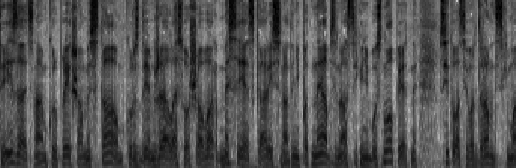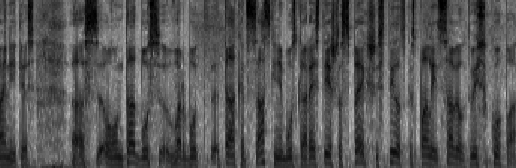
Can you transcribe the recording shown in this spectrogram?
tie izaicinājumi, kur priekšā mēs stāvam, kurus, diemžēl, esošā vara nesies kā risināt, viņi pat neapzinās, cik viņi būs nopietni. Situācija var dramatiski mainīties. Uh, Un tad būs varbūt tā, ka saskaņa būs kā reiz tieši tas spēks, šis stils, kas palīdz savilkt visu kopā.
